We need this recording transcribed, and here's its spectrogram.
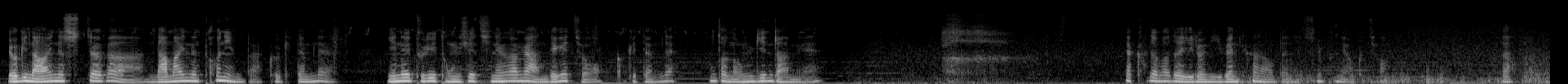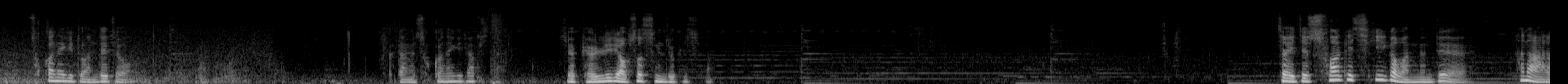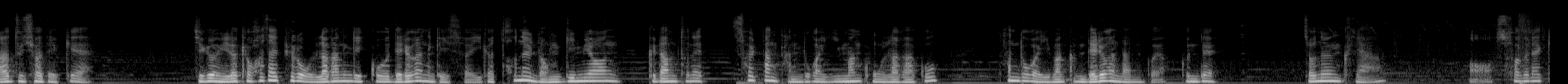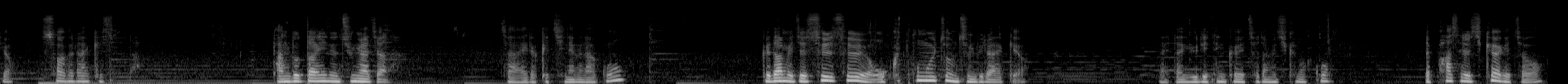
여기 나와 있는 숫자가 남아있는 턴입니다. 그렇기 때문에 얘네 둘이 동시에 진행하면 안 되겠죠. 그렇기 때문에 한번더 넘긴 다음에 시작하자마자 이런 이벤트가 나오다니 슬프네요. 그쵸? 자, 속가내기도 안 되죠. 그 다음에 속가내기를 합시다. 진짜 별일이 없었으면 좋겠어요. 자 이제 수학의 시기가 왔는데 하나 알아두셔야 될 게 지금 이렇게 화살표로 올라가는 게 있고 내려가는 게 있어요. 이거 턴을 넘기면 그 다음 턴에 설탕 당도가 이만큼 올라가고 산도가 이만큼 내려간다는 거예요. 근데 저는 그냥 어, 수학을 할게요. 수학을 하겠습니다. 당도 따위는 중요하지 않아. 자 이렇게 진행을 하고 그 다음에 이제 슬슬 오크통을 좀 준비를 할게요. 자, 일단 유리 탱크에 저장을 시켜놓고 이제 파쇄를 시켜야겠죠.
